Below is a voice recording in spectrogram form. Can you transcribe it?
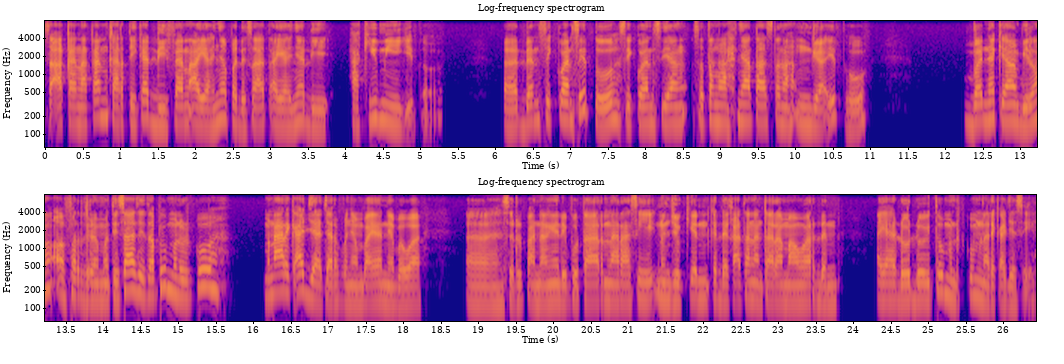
seakan-akan Kartika defend ayahnya pada saat ayahnya dihakimi gitu. Uh, dan sequence itu, sequence yang setengah nyata, setengah enggak itu, banyak yang bilang over dramatisasi, tapi menurutku menarik aja cara penyampaiannya bahwa uh, sudut pandangnya diputar, narasi nunjukin kedekatan antara Mawar dan Ayah Dodo itu menurutku menarik aja sih.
